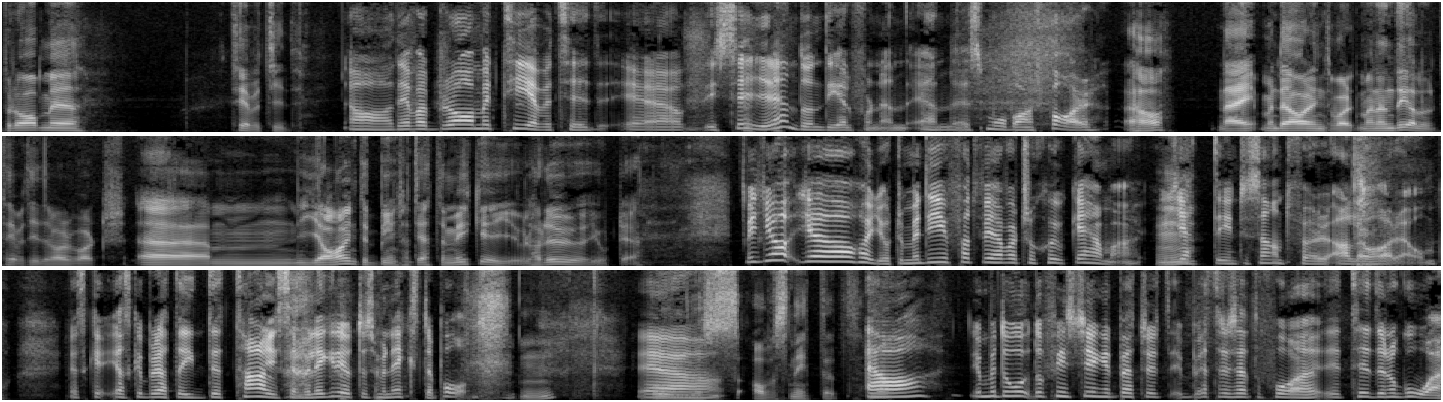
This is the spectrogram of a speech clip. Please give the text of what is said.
bra med tv-tid. Ja, det har varit bra med TV-tid. Eh, Det säger ändå en del från en, en småbarnsfar. Ja. Nej, men det har det inte varit. Men en del tv-tid har det varit. Ehm, jag har inte bingeat jättemycket i jul. Har du gjort det? Men jag, jag har gjort det, men det är för att vi har varit så sjuka hemma. Mm. Jätteintressant för alla att höra om. Jag ska, jag ska berätta i detalj sen, vi lägger ut det som en extra podd. Mm. Eh, Bonusavsnittet. ja, ja, men då, då finns det ju inget bättre, bättre sätt att få eh, tiden att gå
